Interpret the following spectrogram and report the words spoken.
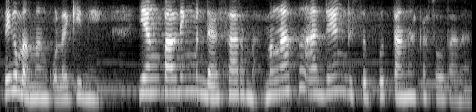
Ini ke Mbak Mangku lagi nih. Yang paling mendasar Mbak, mengapa ada yang disebut tanah kasultanan?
